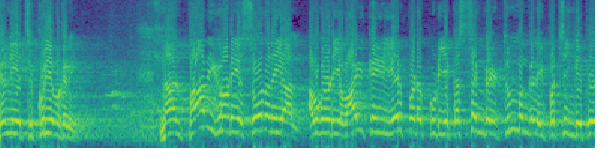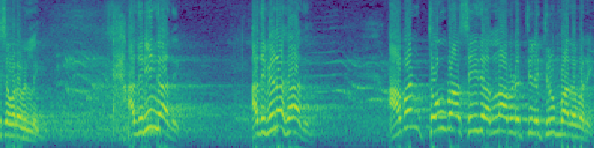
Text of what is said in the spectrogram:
கண்ணியத்துக்குரியவர்களே நான் பாவிகளுடைய சோதனையால் அவர்களுடைய வாழ்க்கையில் ஏற்படக்கூடிய கஷ்டங்கள் துன்பங்களை பற்றி இங்கே பேச வரவில்லை. அது நீங்காது. அது விலகாது. அவன் தௌபா செய்து அல்லாவிடத்தில் திரும்பாதவரை.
